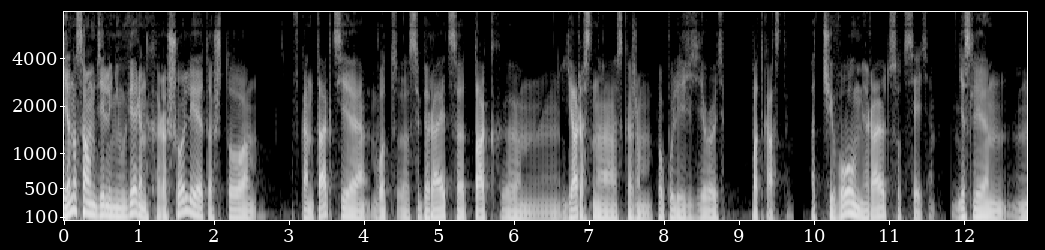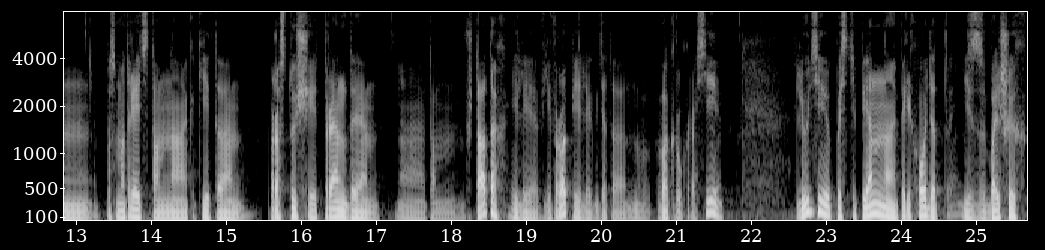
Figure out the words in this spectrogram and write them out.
Я на самом деле не уверен, хорошо ли это, что ВКонтакте вот э, собирается так эм, яростно, скажем, популяризировать подкасты. От чего умирают соцсети? Если м, посмотреть там на какие-то растущие тренды э, там в Штатах или в Европе или где-то вокруг России, люди постепенно переходят из больших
